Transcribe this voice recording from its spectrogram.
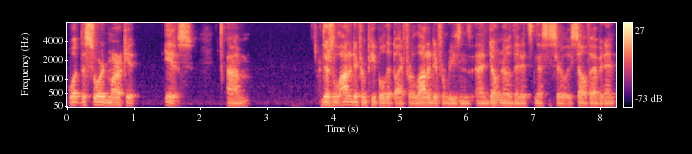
what the sword market is. Um, there's a lot of different people that buy for a lot of different reasons, and I don't know that it's necessarily self-evident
